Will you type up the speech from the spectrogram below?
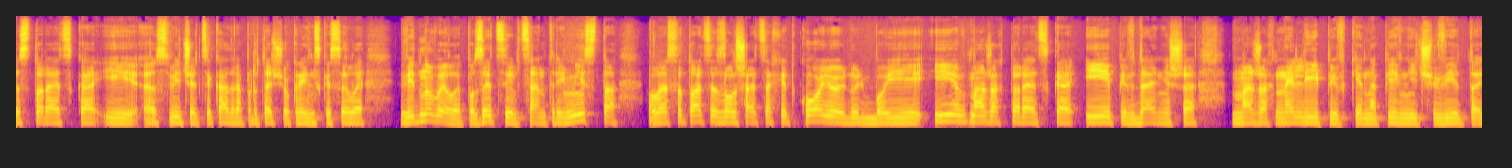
з Торецька, і е, свідчать ці кадри про те, що українські сили відновили позиції в центрі міста. Але ситуація залишається хиткою. Йдуть бої і в межах Торецька, і південніше в межах Неліпівки на північ від е,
